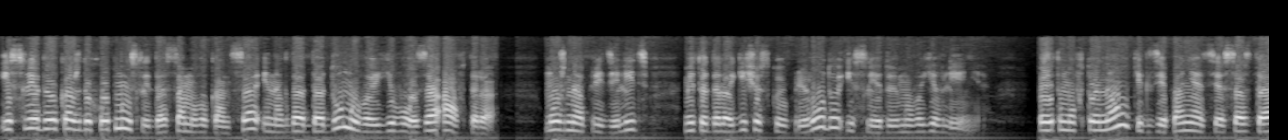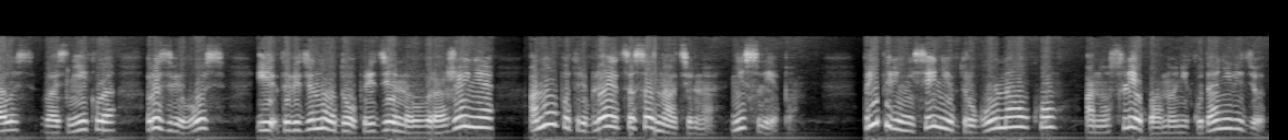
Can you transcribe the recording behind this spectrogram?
Исследуя каждый ход мысли до самого конца, иногда додумывая его за автора, можно определить методологическую природу исследуемого явления. Поэтому в той науке, где понятие создалось, возникло, развелось и доведено до предельного выражения, оно употребляется сознательно, не слепо. При перенесении в другую науку оно слепо, оно никуда не ведет.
